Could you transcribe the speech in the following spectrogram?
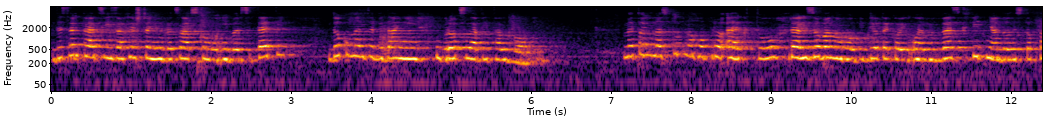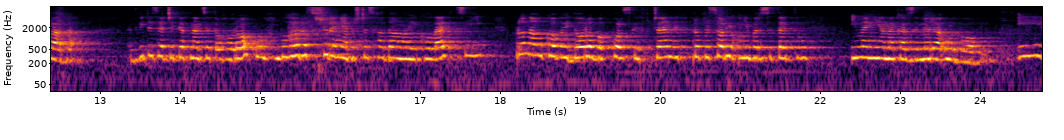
Дисертації захищені у Вроцлавському університеті, документи видані у Вроцлаві та Львові. Метою наступного проекту, реалізованого бібліотекою УМВ з квітня до листопада 2015 року, було розширення вищезгаданої колекції про науковий доробок polskich вчених, професорів університету імені Яна Казимира у Львові. І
